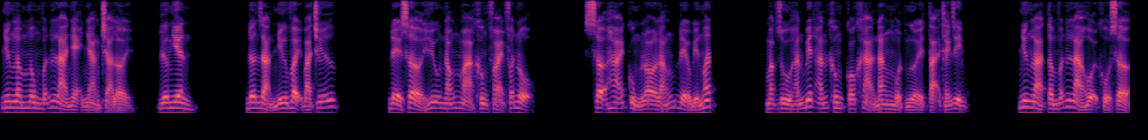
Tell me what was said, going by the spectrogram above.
nhưng lâm mông vẫn là nhẹ nhàng trả lời, đương nhiên. Đơn giản như vậy ba chữ. Để sở hữu nóng mà không phải phẫn nộ. Sợ hãi cùng lo lắng đều biến mất. Mặc dù hắn biết hắn không có khả năng một người tại thánh dịp, nhưng là tâm vẫn là hội khổ sở.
